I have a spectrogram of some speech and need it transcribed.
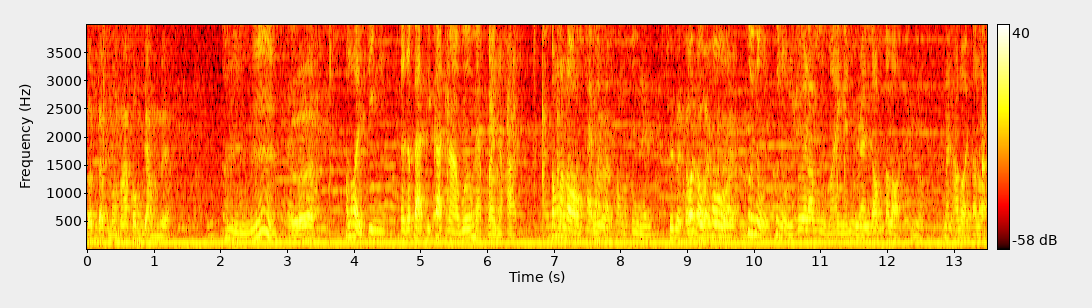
รสแบบมาม่าต้มยำเลยอะอืมเออ อร่อยจริงเดี๋ยวจะแปะพิกัดนาเวอร์แมปไว้นะคะ ต้องมาลองใครมาจากซองซูเช่นไรโคต้มตรอโลร่อยโก้เลยอะคือหนูคือหนูเวลาหนูมาอย่างเงี้ยหนูแรนดอมตลอด จริงเหรอมันอร่อยตลอด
